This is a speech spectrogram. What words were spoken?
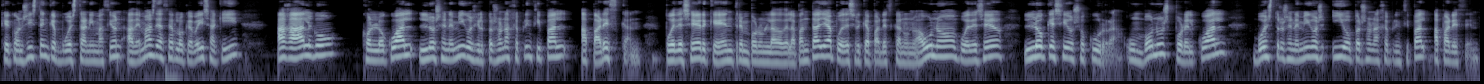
que consiste en que vuestra animación, además de hacer lo que veis aquí, haga algo con lo cual los enemigos y el personaje principal aparezcan. Puede ser que entren por un lado de la pantalla, puede ser que aparezcan uno a uno, puede ser lo que se os ocurra. Un bonus por el cual vuestros enemigos y o personaje principal aparecen.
